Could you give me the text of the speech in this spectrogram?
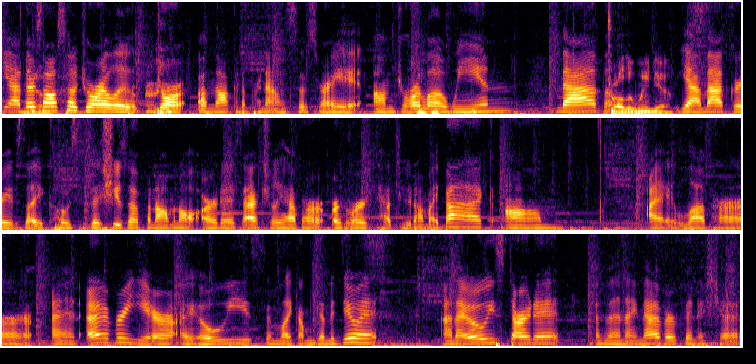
Yeah, there's know. also Jorla. Jor, I'm not gonna pronounce this right. Um, Jorla Ween, Mab. Jorla Halloween, yeah. Yeah, Mab Graves like hosted this. She's a phenomenal artist. I actually have her artwork tattooed on my back. Um, I love her, and every year I always am like, I'm gonna do it, and I always start it, and then I never finish it.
